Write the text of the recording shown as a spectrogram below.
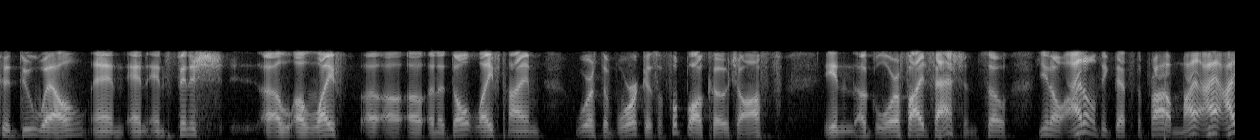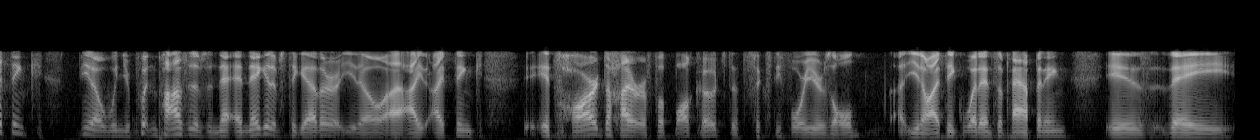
to do well and and and finish a, a life a, a, an adult lifetime worth of work as a football coach off in a glorified fashion. So you know I don't think that's the problem. I I, I think you know when you're putting positives and, ne- and negatives together, you know I I think it's hard to hire a football coach that's 64 years old. Uh, you know, I think what ends up happening is they,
